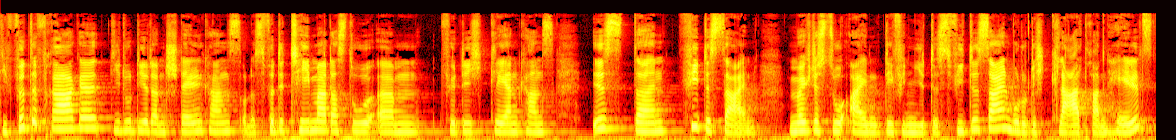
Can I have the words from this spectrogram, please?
Die vierte Frage, die du dir dann stellen kannst, oder das vierte Thema, das du ähm, für dich klären kannst, ist dein Feed-Design. Möchtest du ein definiertes Feed-Design, wo du dich klar dran hältst?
